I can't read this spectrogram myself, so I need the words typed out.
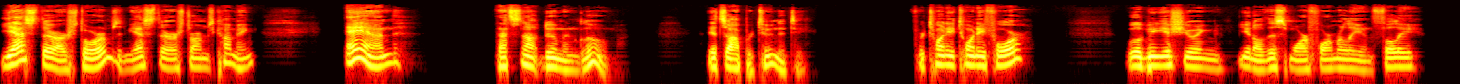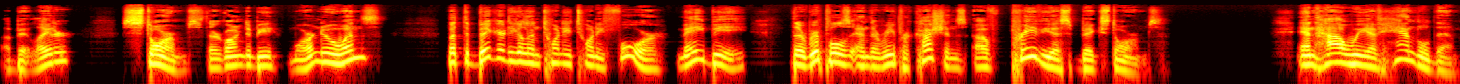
Yes, there are storms, and yes, there are storms coming. And that's not doom and gloom. It's opportunity. For 2024, we'll be issuing, you know, this more formally and fully a bit later. Storms. There are going to be more new ones. But the bigger deal in 2024 may be the ripples and the repercussions of previous big storms and how we have handled them.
